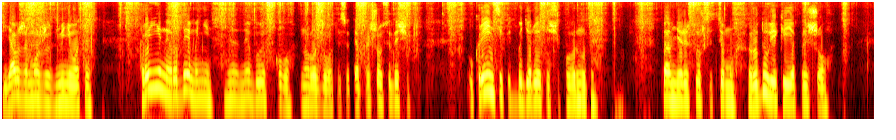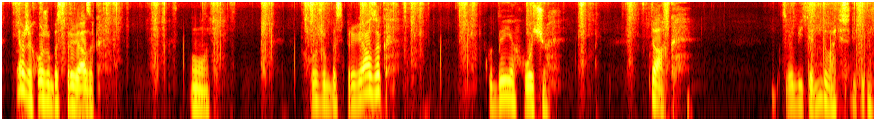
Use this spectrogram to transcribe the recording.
я вже можу змінювати країни, роди, мені не, не обов'язково народжуватись. От я прийшов сюди, щоб українців підбадьорити, щоб повернути певні ресурси цьому роду, в який я прийшов. Я вже ходжу без прив'язок. От. Ходжу без прив'язок. Куди я хочу. Так. Це обійти. Ну давайте сюди підемо.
